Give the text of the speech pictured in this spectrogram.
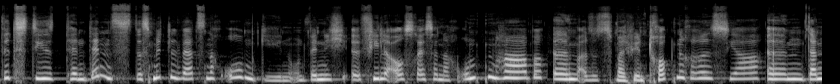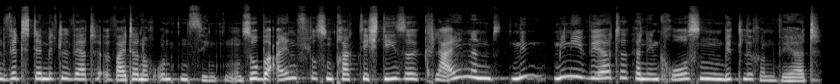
wird die Tendenz des Mittelwerts nach oben gehen. Und wenn ich äh, viele Ausreißer nach unten habe, ähm, also zum Beispiel ein trockeneres Jahr, ähm, dann wird der Mittelwert weiter nach unten sinken. Und so beeinflussen praktisch diese kleinen Mini-Werte dann den großen mittleren Wert.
